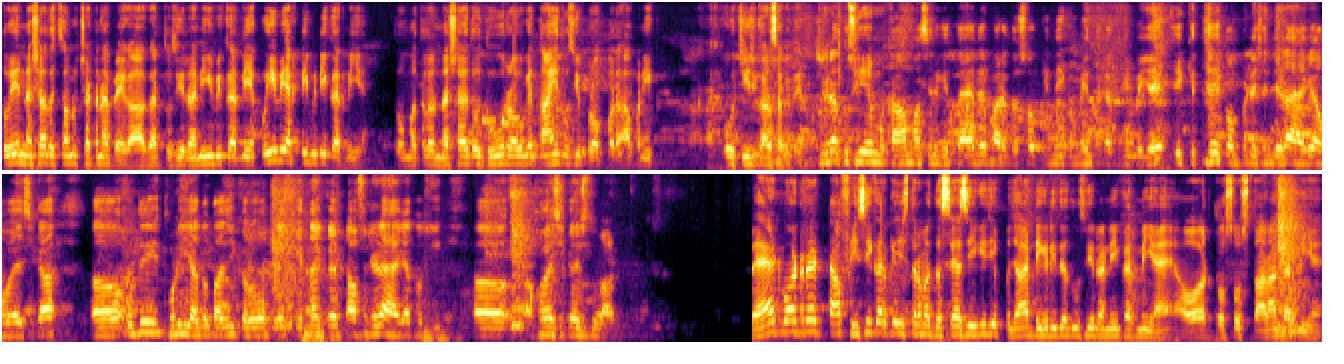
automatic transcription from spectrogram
ਤਾਂ ਇਹ ਨਸ਼ਾ ਤਾਂ ਤੁਹਾਨੂੰ ਛੱਡਣਾ ਪਏਗਾ। ਅਗਰ ਤੁਸੀਂ ਰਨਿੰਗ ਵੀ ਕਰਨੀ ਹੈ ਕੋਈ ਵੀ ਐਕਟੀਵਿਟੀ ਕਰਨੀ ਹੈ ਤਾਂ ਮਤਲਬ ਨਸ਼ਾ ਤੋਂ ਦੂਰ ਰਹੋਗੇ ਤਾਂ ਹੀ ਤੁਸੀਂ ਪ੍ਰੋਪਰ ਆਪਣੀ ਉਹ ਚੀਜ਼ ਕਰ ਸਕਦੇ ਹੋ ਜਿਹੜਾ ਤੁਸੀਂ ਇਹ ਮਕਾਮ ਹਾਸਿਲ ਕੀਤਾ ਇਹਦੇ ਬਾਰੇ ਦੱਸੋ ਕਿੰਨੀ ਕੁ ਮਿਹਨਤ ਕਰਨੀ ਪਈ ਹੈ ਇਹ ਕਿੱਥੇ ਕੰਪੀਟੀਸ਼ਨ ਜਿਹੜਾ ਹੈਗਾ ਹੋਇਆ ਸੀਗਾ ਉਹਦੀ ਥੋੜੀ ਯਾਦੋ ਤਾਜ਼ੀ ਕਰੋ ਆਪਣੇ ਕਿੰਨਾ ਕੁ ਟਫ ਜਿਹੜਾ ਹੈਗਾ ਤੁਸੀਂ ਹੋਇਆ ਸੀਗਾ ਇਸ ਦੌਰਾਨ? ਬੈਟ ਵਾਟਰ ਟਫ ਇਸੀ ਕਰਕੇ ਜਿਸ ਤਰ੍ਹਾਂ ਮੈਂ ਦੱਸਿਆ ਸੀ ਕਿ ਜੇ 50 ਡਿਗਰੀ ਤੇ ਤੁਸੀਂ ਰਨਿੰਗ ਕਰਨੀ ਹੈ ਔਰ 217 ਕਰਨੀ ਹੈ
